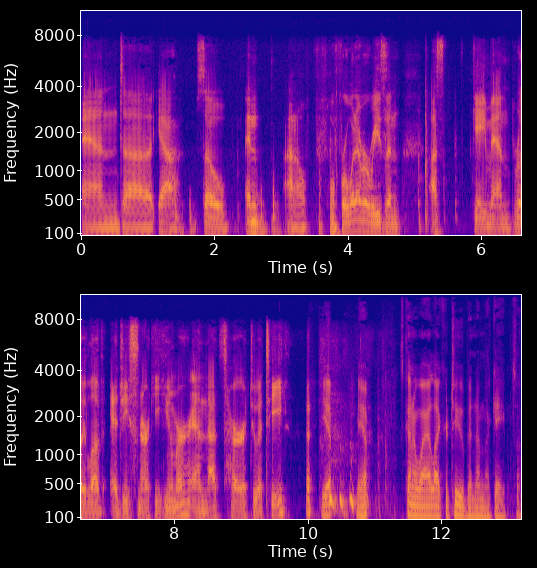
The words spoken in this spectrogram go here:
and uh, yeah, so, and I don't know, for, for whatever reason, us gay men really love edgy, snarky humor, and that's her to a T. Yep, yep. It's kind of why I like her too, but I'm not gay, so.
